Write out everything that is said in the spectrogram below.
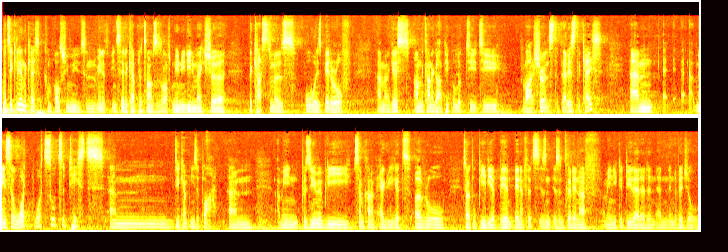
particularly in the case of compulsory moves, and I mean, it's been said a couple of times this afternoon, we need to make sure the customer's always better off. Um, and I guess I'm the kind of guy people look to to provide assurance that that is the case. Um, I mean, so what, what sorts of tests um, do companies apply? Um, I mean, presumably some kind of aggregate overall total PV of be- benefits isn't, isn't good enough. I mean, you could do that at an, at an individual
